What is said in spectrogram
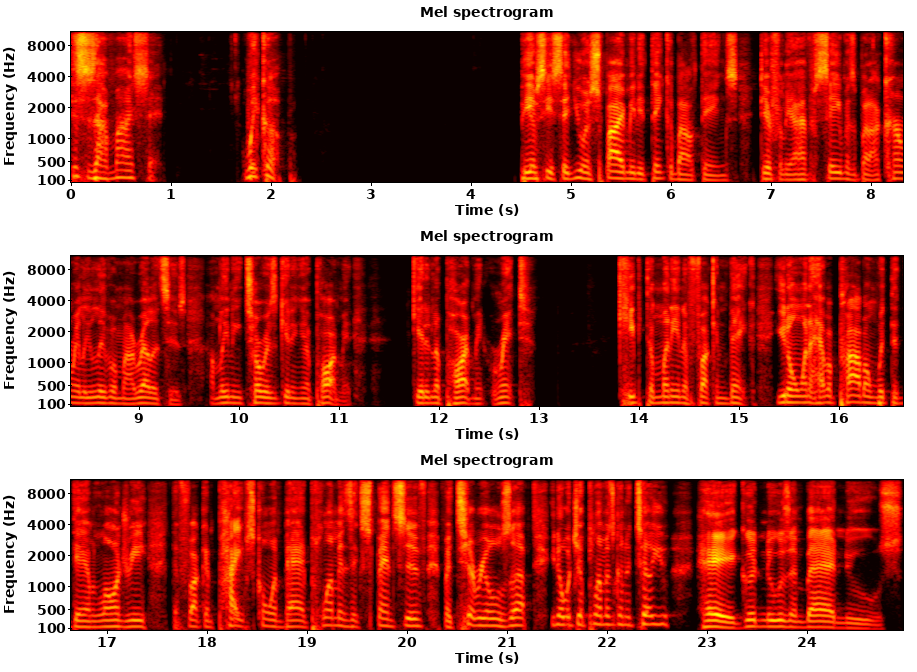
This is our mindset. Wake up. BMC said, You inspired me to think about things differently. I have savings, but I currently live with my relatives. I'm leaning towards getting an apartment. Get an apartment, rent. Keep the money in the fucking bank. You don't want to have a problem with the damn laundry, the fucking pipes going bad, plumbing's expensive, materials up. You know what your plumber's going to tell you? Hey, good news and bad news.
